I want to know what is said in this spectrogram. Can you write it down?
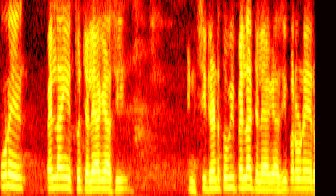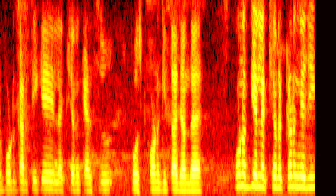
ਉਹਨੇ ਪਹਿਲਾਂ ਹੀ ਇੱਥੋਂ ਚਲਿਆ ਗਿਆ ਸੀ। ਇਨਸੀਡੈਂਟ ਤੋਂ ਵੀ ਪਹਿਲਾਂ ਚਲਿਆ ਗਿਆ ਸੀ, ਪਰ ਉਹਨੇ ਰਿਪੋਰਟ ਕਰਤੀ ਕਿ ਇਲੈਕਸ਼ਨ ਕੈਨਸਲ ਪੋਸਟਪੋਨ ਕੀਤਾ ਜਾਂਦਾ ਹੈ। ਹੁਣ ਅੱਗੇ ਇਲੈਕਸ਼ਨ ਰੱਖਣਗੇ ਜੀ,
